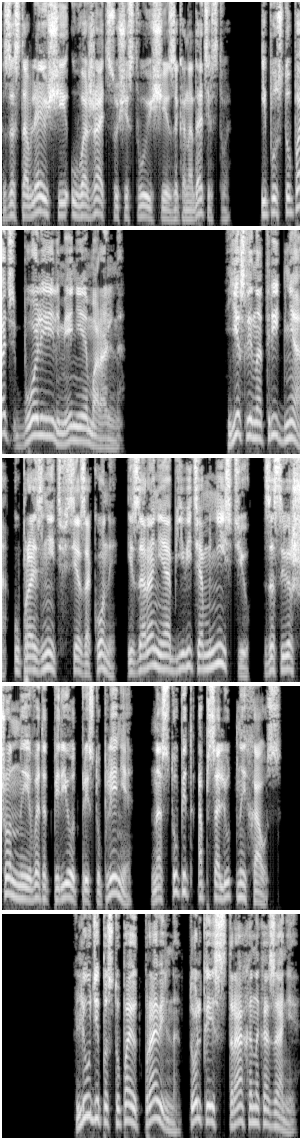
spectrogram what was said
заставляющие уважать существующее законодательство и поступать более или менее морально. Если на три дня упразднить все законы и заранее объявить амнистию за совершенные в этот период преступления, наступит абсолютный хаос. Люди поступают правильно только из страха наказания,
